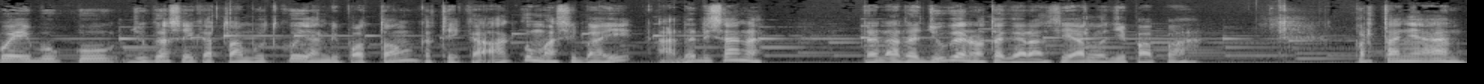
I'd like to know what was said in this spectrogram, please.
kue ibuku juga seikat rambutku yang dipotong ketika aku masih bayi ada di sana. Dan ada juga nota garansi arloji papa. Pertanyaan,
